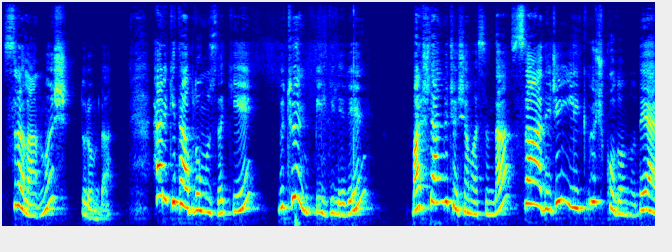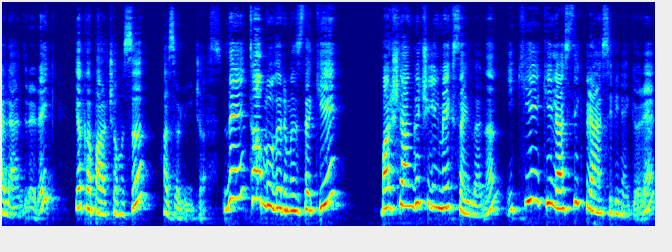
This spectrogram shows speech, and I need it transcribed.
sıralanmış durumda. Her iki tablomuzdaki bütün bilgilerin başlangıç aşamasında sadece ilk üç kolonunu değerlendirerek yaka parçamızı hazırlayacağız. Ve tablolarımızdaki başlangıç ilmek sayılarının 2'ye 2 lastik prensibine göre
